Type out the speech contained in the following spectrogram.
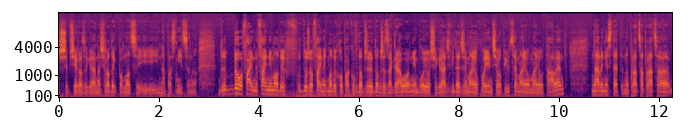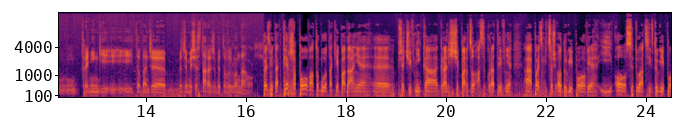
szybciej rozegrana, środek pomocy i, i napastnicy. No. Było fajny, fajnie młodych, dużo fajnych młodych chłopaków dobrze, dobrze zagrało, nie boją się grać, widać, że mają pojęcie o piłce, mają, mają talent, no ale niestety, no, praca, praca, treningi i, i, i to będzie, będziemy się starać, żeby to wyglądało. Powiedz mi tak, pierwsza połowa to było takie badanie e, przeciwnika, graliście bardzo asykuratywnie. A powiedz mi coś o drugiej połowie i o sytuacji w drugiej połowie.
